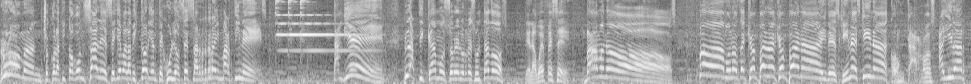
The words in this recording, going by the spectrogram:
Roman Chocolatito González se lleva la victoria ante Julio César Rey Martínez. También platicamos sobre los resultados de la UFC. ¡Vámonos! ¡Vámonos de campana a campana y de esquina a esquina con Carlos Aguilar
